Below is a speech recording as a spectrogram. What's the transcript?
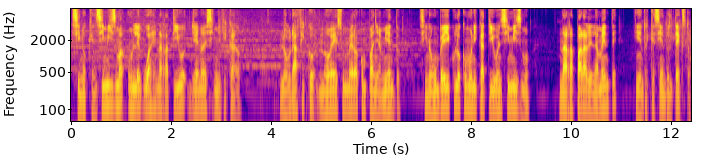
sino que en sí misma un lenguaje narrativo lleno de significado. Lo gráfico no es un mero acompañamiento, sino un vehículo comunicativo en sí mismo, narra paralelamente y enriqueciendo el texto.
